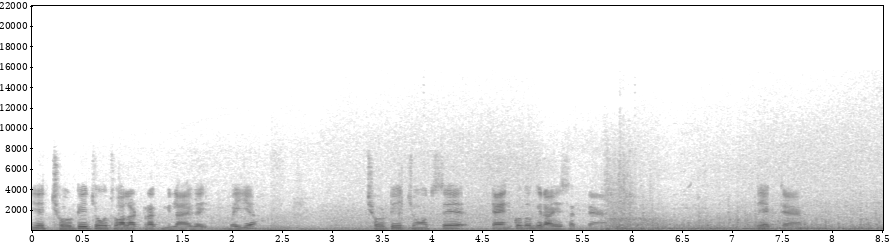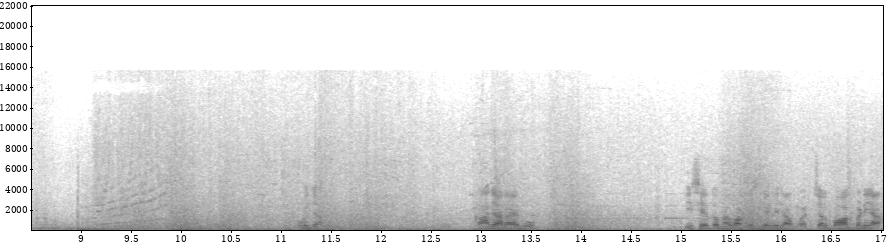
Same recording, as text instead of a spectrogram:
ये छोटी चोंच वाला ट्रक मिला है भैया, छोटी चोंच से टैंक को तो गिरा ही सकते हैं। देखते हैं। उड़ जा। कहाँ जा रहा है तू? इसे तो मैं वापस लेके जाऊँगा। चल, बहुत बढ़िया।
